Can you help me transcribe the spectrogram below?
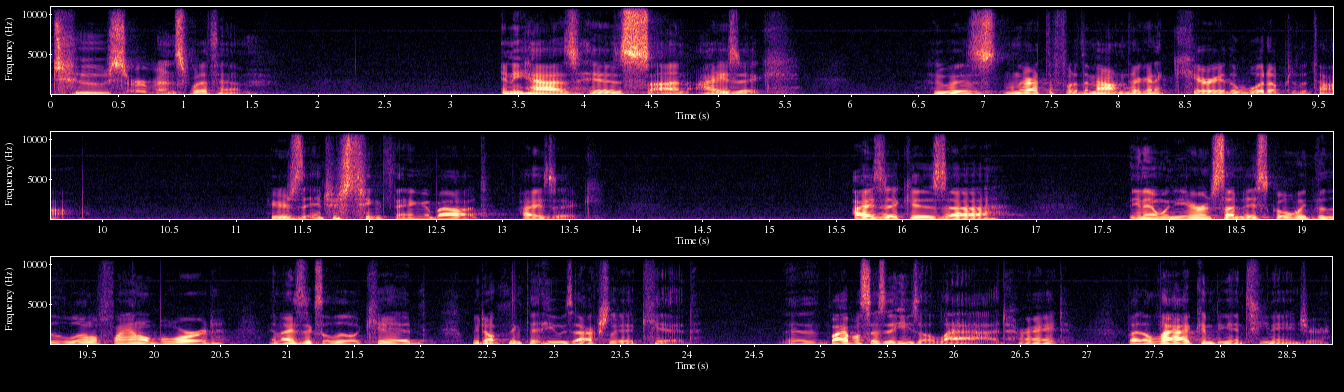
two servants with him. And he has his son, Isaac, who is, when they're at the foot of the mountain, they're going to carry the wood up to the top. Here's the interesting thing about Isaac Isaac is, uh, you know, when you're in Sunday school, we did the little flannel board, and Isaac's a little kid. We don't think that he was actually a kid. Uh, the Bible says that he's a lad, right? But a lad can be a teenager.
